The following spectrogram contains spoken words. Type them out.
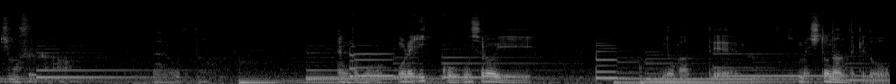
気もするかな。なるほどな。なんかもう俺一個面白いのがあって今人なんだけど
